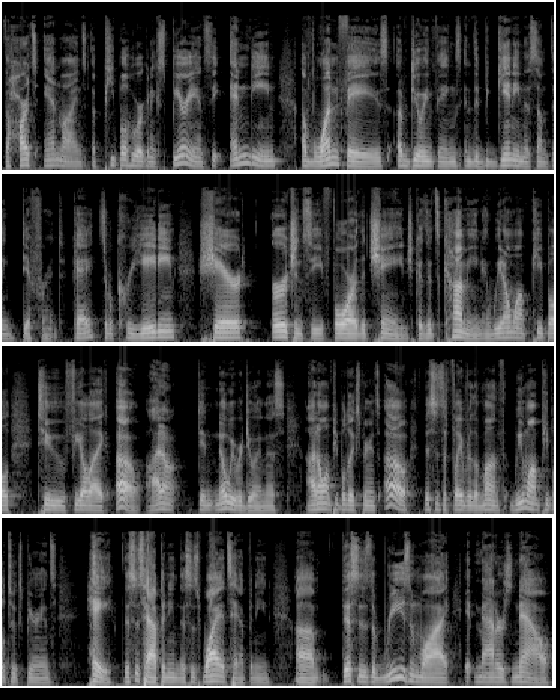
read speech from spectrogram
the hearts and minds of people who are going to experience the ending of one phase of doing things and the beginning of something different. Okay. So we're creating shared urgency for the change because it's coming and we don't want people to feel like, oh, I don't didn't know we were doing this. I don't want people to experience, oh, this is the flavor of the month. We want people to experience hey, this is happening. This is why it's happening. Um, this is the reason why it matters now.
